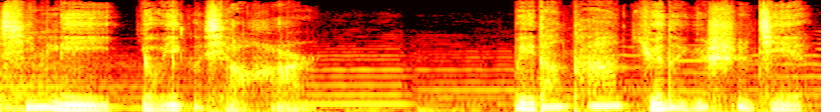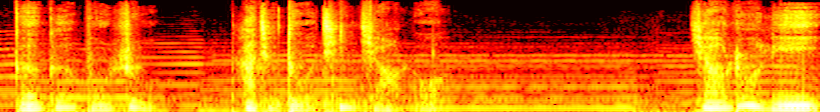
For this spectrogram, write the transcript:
心里有一个小孩儿。每当他觉得与世界格格不入，他就躲进角落。角落里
